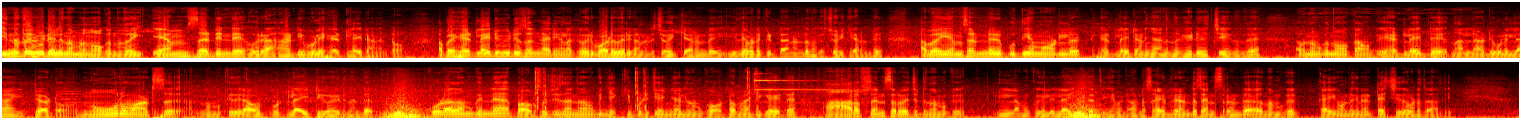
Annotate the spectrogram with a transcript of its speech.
ഇന്നത്തെ വീഡിയോയിൽ നമ്മൾ നോക്കുന്നത് എം സെഡിന്റെ ഒരു അടിപൊളി ഹെഡ്ലൈറ്റ് ആണ് കേട്ടോ അപ്പോൾ ഹെഡ്ലൈറ്റ് വീഡിയോസും കാര്യങ്ങളൊക്കെ ഒരുപാട് പേര് കണ്ടിട്ട് ചോദിക്കാറുണ്ട് ഇത് എവിടെ കിട്ടാനുണ്ടെന്നൊക്കെ ചോദിക്കാറുണ്ട്. അപ്പോൾ എം സെഡിന്റെ ഒരു പുതിയ മോഡൽ ഹെഡ്ലൈറ്റാണ് ഞാനിന്ന് വീഡിയോ ചെയ്യുന്നത്. അപ്പോൾ നമുക്ക് നോക്കാം നമുക്ക് ഹെഡ്ലൈറ്റ് നല്ല അടിപൊളി ലൈറ്റ് ആട്ടോ. നൂറ് വാട്ട്സ് നമുക്കിതിൽ ഔട്ട്പുട്ട് ലൈറ്റ് വരുന്നുണ്ട് കൂടാതെ നമുക്കിതിന്റെ പവർ സ്വിച്ച് തന്നെ നമുക്ക് ഞെക്കി പിടിച്ച് കഴിഞ്ഞാൽ നമുക്ക് ഓട്ടോമാറ്റിക്കായിട്ട് ആർ എഫ് സെൻസർ വെച്ചിട്ട് നമുക്ക് നമുക്ക് ഇതിൽ ലൈറ്റ് കത്തിക്കാൻ പറ്റും. സൈഡിൽ രണ്ട് സെൻസർ ഉണ്ട്. അത് നമുക്ക് കൈ കൊണ്ട് ഇങ്ങനെ ടച്ച് ചെയ്ത് കൊടുത്താൽ മതി.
